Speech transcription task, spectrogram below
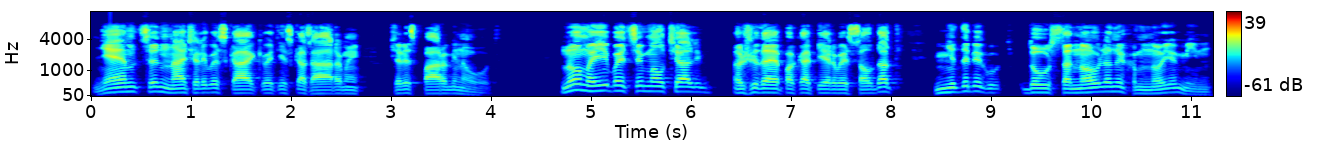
Немцы начали выскакивать из казармы через пару минут. Но мои бойцы молчали, ожидая, пока первые солдат не добегут до установленных мною мин.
